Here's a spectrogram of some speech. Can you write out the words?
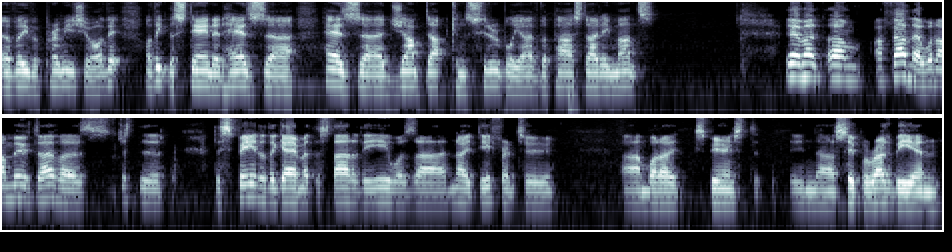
Aviva Premiership. I think I think the standard has uh, has uh, jumped up considerably over the past eighteen months. Yeah, mate. Um, I found that when I moved over, it's just the the speed of the game at the start of the year was uh, no different to um, what I experienced in uh, Super Rugby, and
